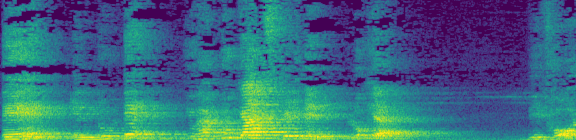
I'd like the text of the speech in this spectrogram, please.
10 into 10. You have two gaps between. Look here. Before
